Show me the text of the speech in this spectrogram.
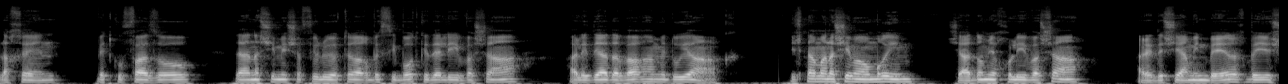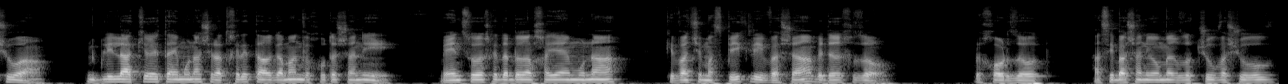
לכן, בתקופה זו, לאנשים יש אפילו יותר הרבה סיבות כדי להיוושע על ידי הדבר המדויק. ישנם אנשים האומרים שהאדום יכול להיוושע על ידי שיאמין בערך בישוע, מבלי להכיר את האמונה של התכלת הארגמן וחוט השני, ואין צורך לדבר על חיי האמונה, כיוון שמספיק להיוושע בדרך זו. בכל זאת, הסיבה שאני אומר זאת שוב ושוב,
